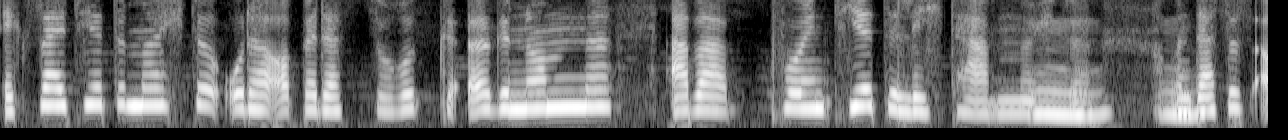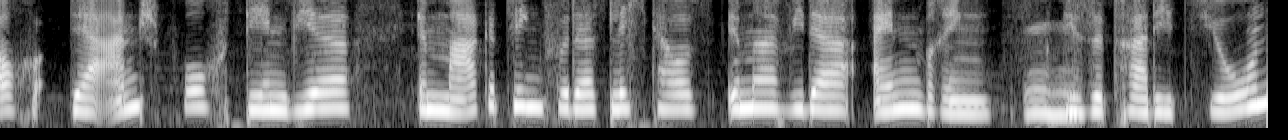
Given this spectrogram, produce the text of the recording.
Exaltierte möchte oder ob er das Zurückgenommene, aber pointierte Licht haben möchte. Mhm. mhm. Und das ist auch der Anspruch, den wir im Marketing für das Lichthaus immer wieder einbringen. Mhm. Diese Tradition,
